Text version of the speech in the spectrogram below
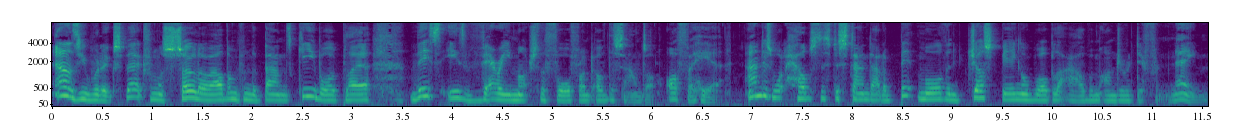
As you would expect from a solo album from the band's keyboard player, this is very much the forefront of the sounds on offer here, and is what helps this to stand out a bit more than just being a Wobbler album under a different name.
